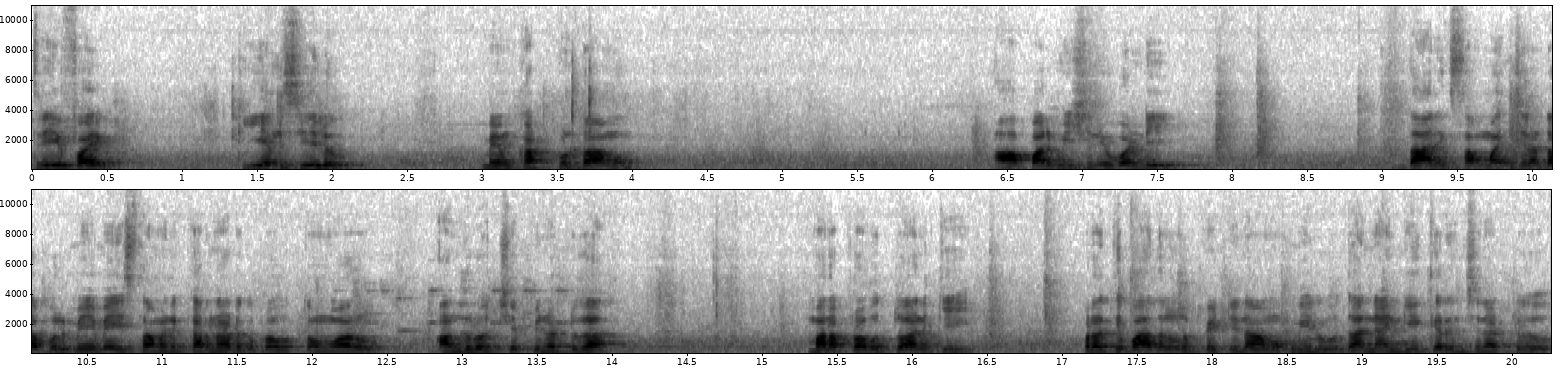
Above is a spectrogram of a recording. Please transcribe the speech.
త్రీ ఫైవ్ టీఎంసీలు మేము కట్టుకుంటాము. ఆ పర్మిషన్ ఇవ్వండి. దానికి సంబంధించిన డబ్బులు మేమే ఇస్తామని కర్ణాటక ప్రభుత్వం వారు అందులో చెప్పినట్టుగా మన ప్రభుత్వానికి ప్రతిపాదనలు పెట్టినాము. మీరు దాన్ని అంగీకరించినట్టు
